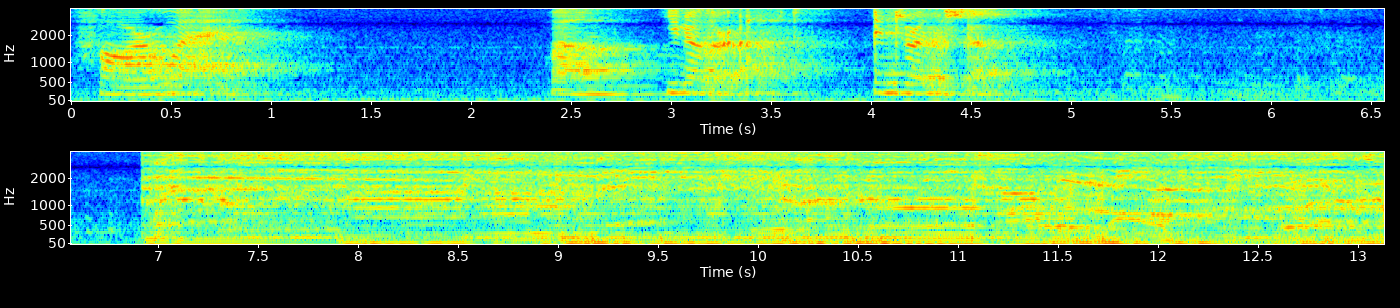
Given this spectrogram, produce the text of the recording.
far away. Well, you know the rest. Enjoy the show. Robot!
